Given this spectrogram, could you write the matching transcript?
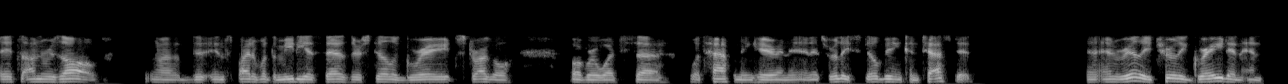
it's unresolved. Uh, in spite of what the media says, there's still a great struggle over what's uh, what's happening here, and, and, it's really still being contested. And, and really, truly great and, and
